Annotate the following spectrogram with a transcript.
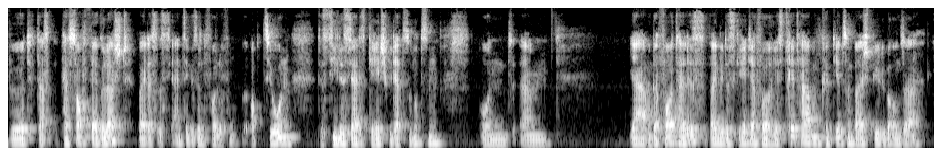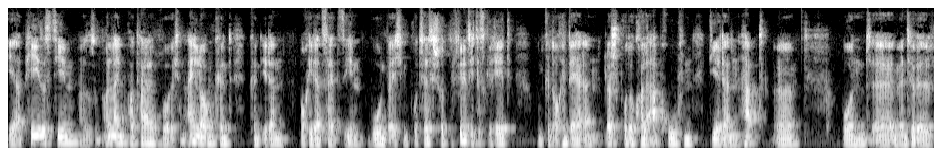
wird das per Software gelöscht, weil das ist die einzige sinnvolle Option. Das Ziel ist ja, das Gerät später zu nutzen. Und ähm, ja, und der Vorteil ist, weil wir das Gerät ja vorher registriert haben, könnt ihr zum Beispiel über unser ERP-System, also so ein Online-Portal, wo ihr euch dann einloggen könnt, könnt ihr dann auch jederzeit sehen, wo in welchem Prozessschritt befindet sich das Gerät und könnt auch hinterher dann Löschprotokolle abrufen, die ihr dann habt äh, und äh, eventuell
